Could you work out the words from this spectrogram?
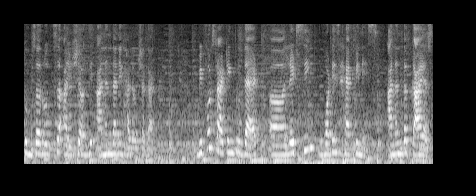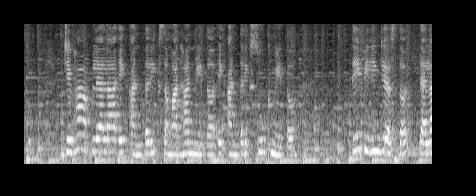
तुमचं रोजचं आयुष्य अगदी आनंदाने घालवू शकाल. Before starting to that let see what is happiness आनंद काय असतो. जेव्हा आपल्याला एक आंतरिक समाधान मिळतं एक आंतरिक सुख मिळतं ते फिलिंग जे असतं त्याला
